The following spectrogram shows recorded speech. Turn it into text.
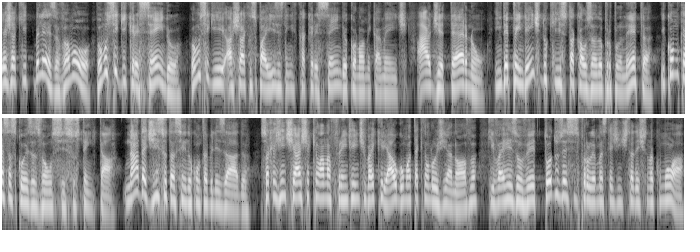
E achar que, beleza, vamos, vamos seguir crescendo, vamos seguir achar que os países têm que ficar crescendo economicamente ad eterno, independente do que isso está causando para o planeta, e como que essas coisas vão se sustentar? Nada disso está sendo contabilizado. Só que a gente acha que lá na frente a gente vai criar alguma tecnologia nova que vai resolver todos esses problemas que a gente está deixando acumular.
